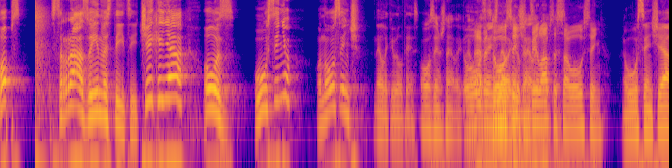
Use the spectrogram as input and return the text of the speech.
Hops, srāzu investīciju čikiņā uz ūsiņu, un ūsiņš nelika vilties. Oziņš nelika. Ūsiņš nelika Ūsiņš vilties. bija labs ar savu ūsiņu. Ūsiņš, jā.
